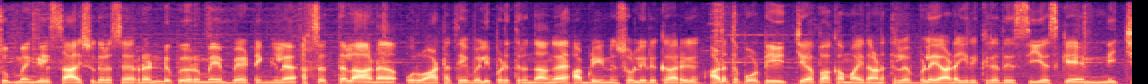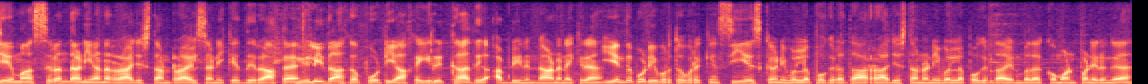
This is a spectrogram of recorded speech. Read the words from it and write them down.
சுப்மங்கில் சாய் சுதர்சன் ரெண்டு பேருமே பேட்டிங்ல அசத்தலான ஒரு ஆட்டத்தை வெளிப்படுத்தியிருந்தாங்க அப்படின்னு சொல்லியிருக்காரு. அடுத்த போட்டி சேப்பாக்கம் மைதானத்தில் விளையாட இருக்கிறது சிஎஸ்கே நிச்சயமா சிறந்த அணியான ராஜஸ்தான் ராயல்ஸ் அணிக்கு எதிராக எளிதாக போட்டியாக இருக்காது அப்படின்னு நான் நினைக்கிறேன். இந்த போட்டியை பொறுத்த வரைக்கும் சிஎஸ்கே அணி வெல்ல போகிறதா? ராஜஸ்தான் அணி வெல்ல போகிறதா? என்பதை கமெண்ட் பண்ணிருங்க.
